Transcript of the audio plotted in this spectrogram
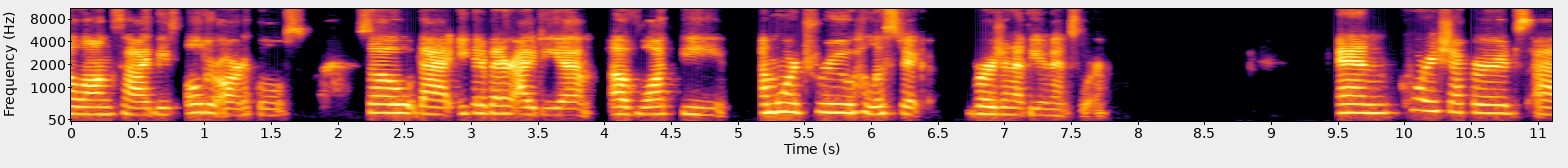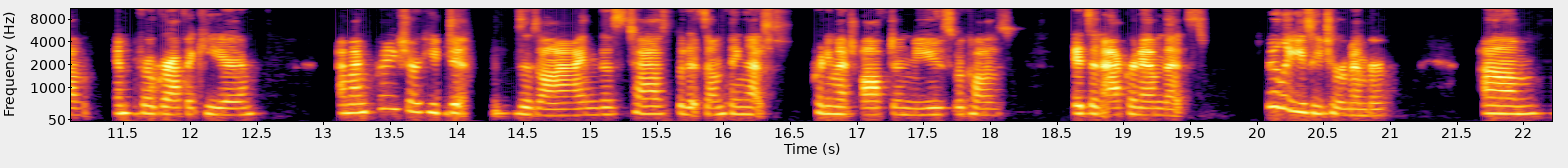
alongside these older articles so that you get a better idea of what the a more true holistic version of the events were. And Corey Shepard's um, infographic here, and I'm pretty sure he didn't design this test, but it's something that's pretty much often used because it's an acronym that's really easy to remember. Um,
